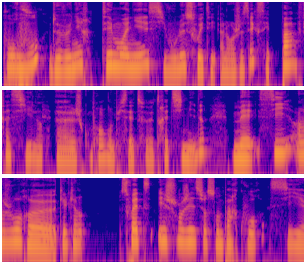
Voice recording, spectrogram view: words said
pour vous de venir témoigner si vous le souhaitez. Alors je sais que c'est pas facile, hein. euh, je comprends qu'on puisse être euh, très timide, mais si un jour euh, quelqu'un souhaite échanger sur son parcours, si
